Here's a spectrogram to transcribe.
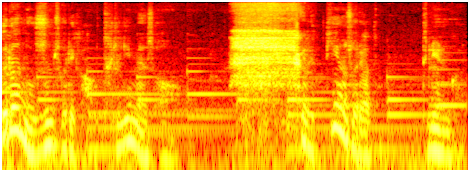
그런 웃음소리가 들리면서 막 이렇게 뛰는 소리가 들리는 거예요.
